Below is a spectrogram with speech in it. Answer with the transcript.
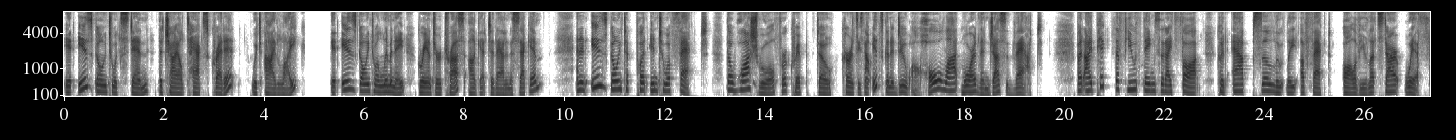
It is going to extend the child tax credit, which I like. It is going to eliminate grantor trust. I'll get to that in a second. And it is going to put into effect the wash rule for crypto cryptocurrencies. Now, it's going to do a whole lot more than just that. But I picked the few things that I thought could absolutely affect all of you. Let's start with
